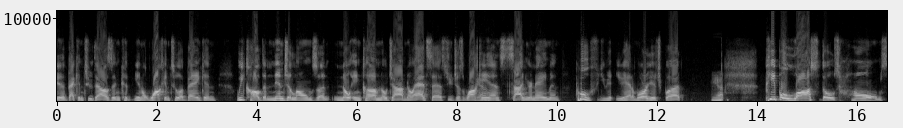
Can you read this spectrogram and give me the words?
uh, back in 2000 could, you know, walk into a bank and we called them ninja loans, uh, no income, no job, no access. You just walk yeah. in, sign your name, and poof, you you had a mortgage. But yeah. people lost those homes.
